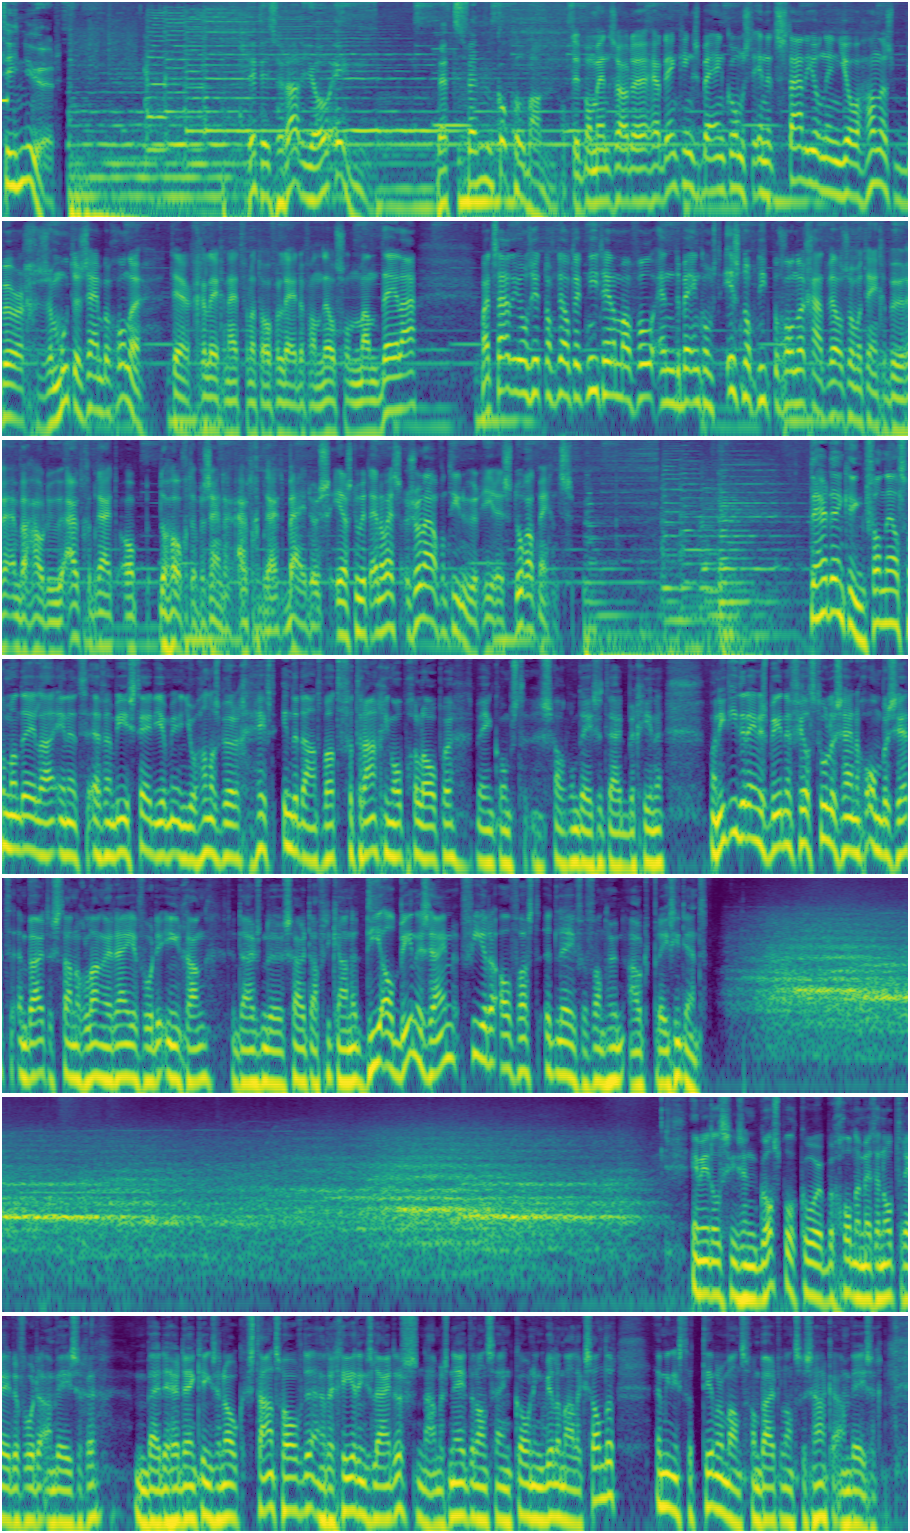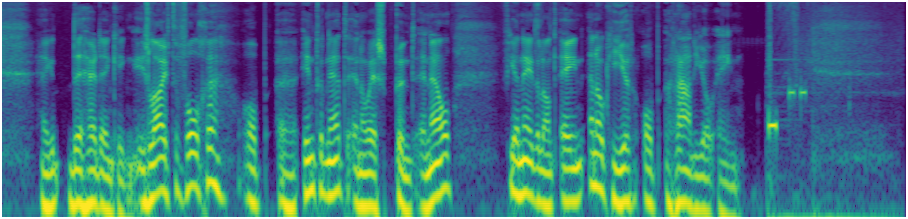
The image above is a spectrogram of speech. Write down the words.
10 uur. Dit is Radio 1 met Sven Kokkelman. Op dit moment zou de herdenkingsbijeenkomst in het stadion in Johannesburg... ze moeten zijn begonnen ter gelegenheid van het overlijden van Nelson Mandela... Maar het stadion zit nog altijd niet helemaal vol... en de bijeenkomst is nog niet begonnen. Gaat wel zometeen gebeuren en we houden u uitgebreid op de hoogte. We zijn er uitgebreid bij dus. Eerst nu het NOS Journaal van 10 uur. Hier is Dorad Megens. De herdenking van Nelson Mandela in het FNB-stadium in Johannesburg... heeft inderdaad wat vertraging opgelopen. De bijeenkomst zou rond deze tijd beginnen. Maar niet iedereen is binnen, veel stoelen zijn nog onbezet... en buiten staan nog lange rijen voor de ingang. De duizenden Zuid-Afrikanen die al binnen zijn... vieren alvast het leven van hun oud-president. Inmiddels is een gospelkoor begonnen met een optreden voor de aanwezigen. Bij de herdenking zijn ook staatshoofden en regeringsleiders. Namens Nederland zijn koning Willem-Alexander en minister Timmermans van Buitenlandse Zaken aanwezig. De herdenking is live te volgen op uh, internet nos.nl, via Nederland 1 en ook hier op Radio 1.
